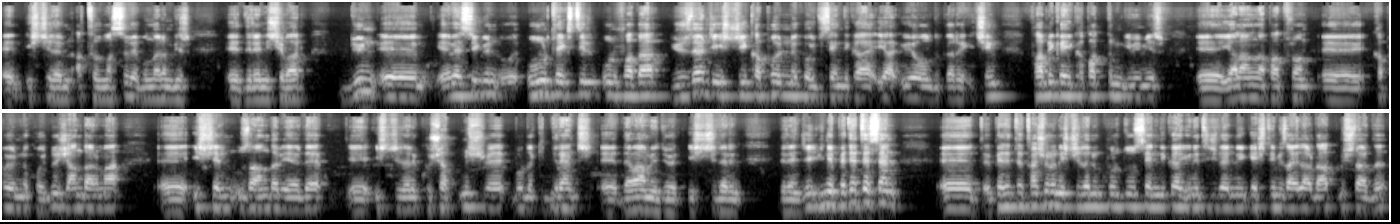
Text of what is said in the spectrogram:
e, işçilerin atılması ve bunların bir e, direnişi var. Dün e, evvelsi gün Uğur Tekstil Urfa'da yüzlerce işçiyi kapı önüne koydu sendikaya üye oldukları için. Fabrikayı kapattım gibi bir e, yalanla patron e, kapı önüne koydu. Jandarma e, iş yerinin uzağında bir yerde e, işçileri kuşatmış ve buradaki direnç e, devam ediyor işçilerin direnci. Yine PTT e, PTT taşeron işçilerin kurduğu sendika yöneticilerini geçtiğimiz aylarda atmışlardı.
